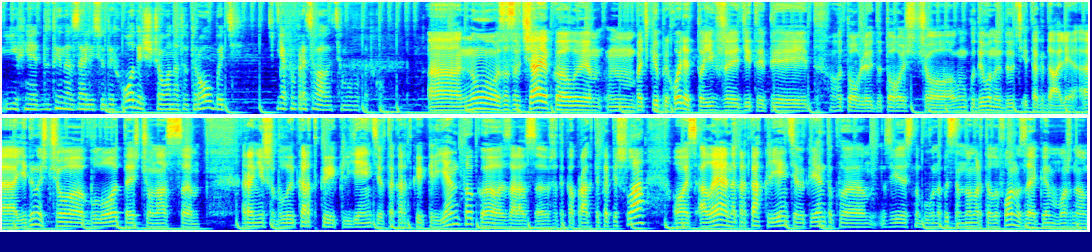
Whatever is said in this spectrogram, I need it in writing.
їхня дитина взагалі сюди ходить, що вона тут робить? Як ви працювали в цьому випадку? А, Ну, зазвичай, коли м, батьки приходять, то їх вже діти підготовлюють до того, що куди вони йдуть і так далі. А, Єдине, що було, те, що у нас ем, Раніше були картки клієнтів та картки клієнток. Е, зараз е, вже така практика пішла. Ось, але на картках клієнтів і клієнток, е, звісно, був написаний номер телефону, за яким можна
